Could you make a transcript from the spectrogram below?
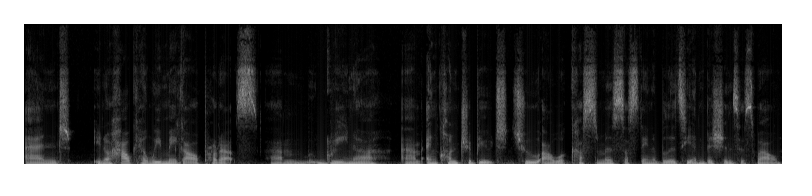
And, you know, how can we make our products um, greener um, and contribute to our customers' sustainability ambitions as well?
